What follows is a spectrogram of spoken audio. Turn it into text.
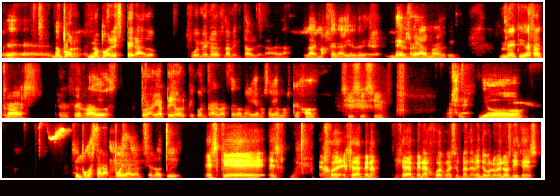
eh, no, por, no por esperado fue menos lamentable, la verdad, la imagen ayer de- del Real Madrid. Metidos atrás, encerrados, todavía peor que contra el Barcelona, ya nos habíamos quejado. Sí, sí, sí. No sé, yo soy un poco hasta la polla de Ancelotti. Es que es, joder, es que da pena. Es que da pena jugar con ese planteamiento. Por lo menos dices,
